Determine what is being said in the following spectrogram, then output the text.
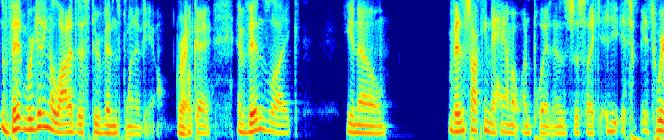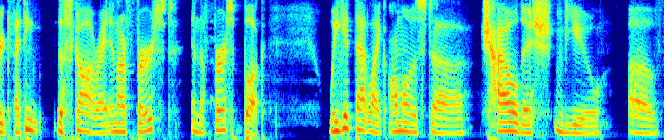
Vin, we're getting a lot of this through Vin's point of view. right Okay. And Vin's like, you know, Vin's talking to Ham at one point, and it's just like it's it's weird because I think the skaa right in our first in the first book, we get that like almost uh childish view of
